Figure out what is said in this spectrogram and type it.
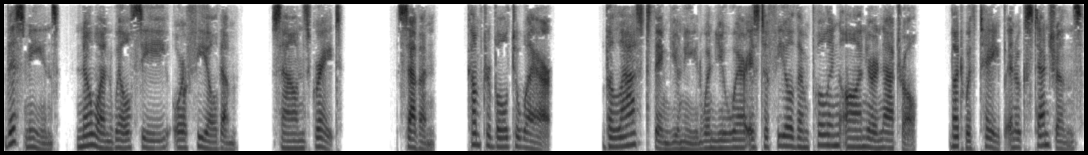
This means, no one will see or feel them. Sounds great. 7. Comfortable to wear. The last thing you need when you wear is to feel them pulling on your natural. But with tape-in extensions,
